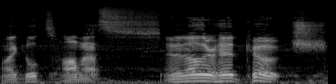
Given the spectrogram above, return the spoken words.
Michael Thomas and another head coach.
